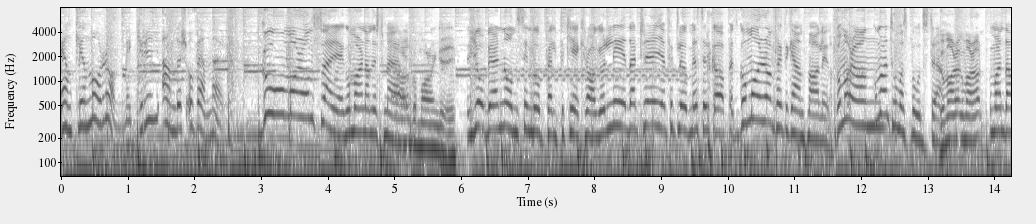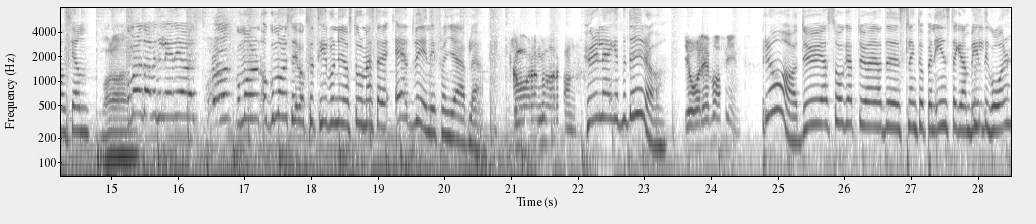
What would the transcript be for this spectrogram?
Äntligen morgon med Gry, Anders och vänner. God morgon, Sverige! God morgon, Anders Timell. Ja, god morgon Gry. Jobbigare än någonsin med uppfälld pikékrage och ledartröja för klubbmästerskapet. God morgon, praktikant Malin. God morgon, god morgon Thomas Bodström. God morgon, god morgon. God morgon, dansken. God morgon. God morgon, David Helenius. God morgon. Och god morgon säger vi också till vår nya stormästare Edvin från Gävle. God morgon, god morgon. Hur är läget med dig då? Jo, det var fint. Bra. Du, jag såg att du hade slängt upp en Instagram-bild igår.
